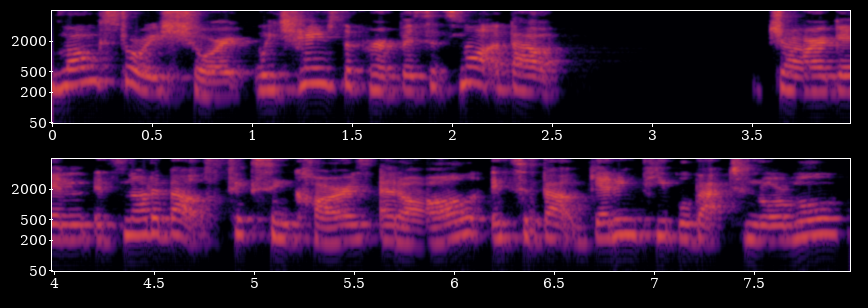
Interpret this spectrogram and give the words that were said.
long story short, we changed the purpose. It's not about jargon. It's not about fixing cars at all. It's about getting people back to normal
